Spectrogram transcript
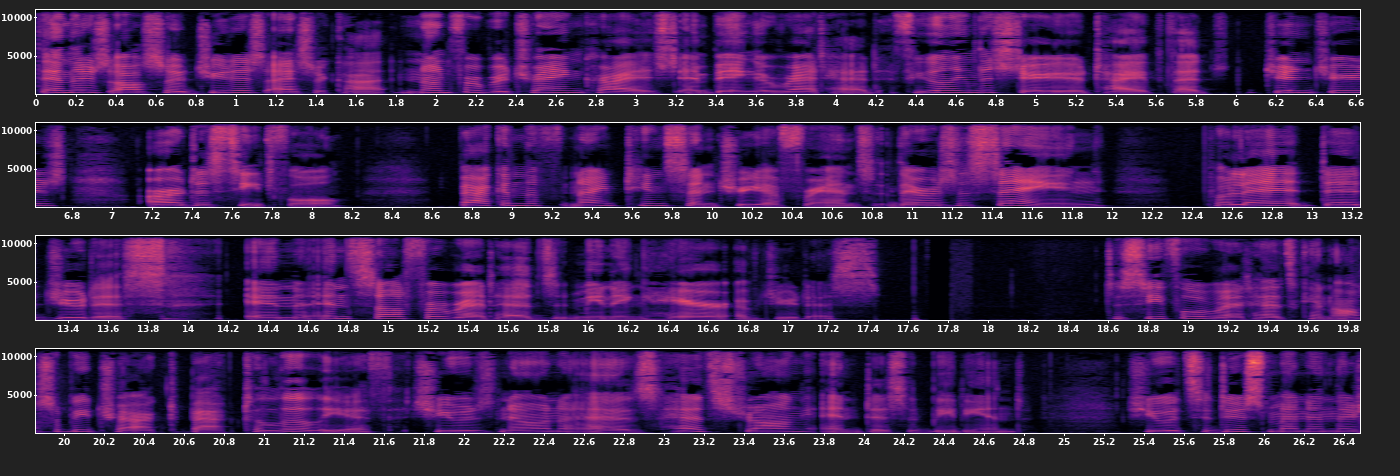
Then there's also Judas Iscariot, known for betraying Christ and being a redhead, fueling the stereotype that gingers are deceitful. Back in the 19th century of France, there was a saying, Poulet de Judas, an insult for redheads, meaning hair of Judas. Deceitful redheads can also be tracked back to Lilith. She was known as headstrong and disobedient. She would seduce men in their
